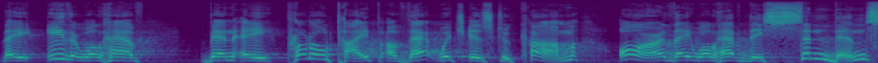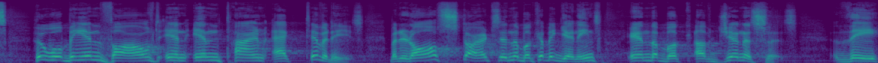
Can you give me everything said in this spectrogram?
They either will have been a prototype of that which is to come, or they will have descendants who will be involved in end time activities. But it all starts in the book of beginnings, in the book of Genesis. The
